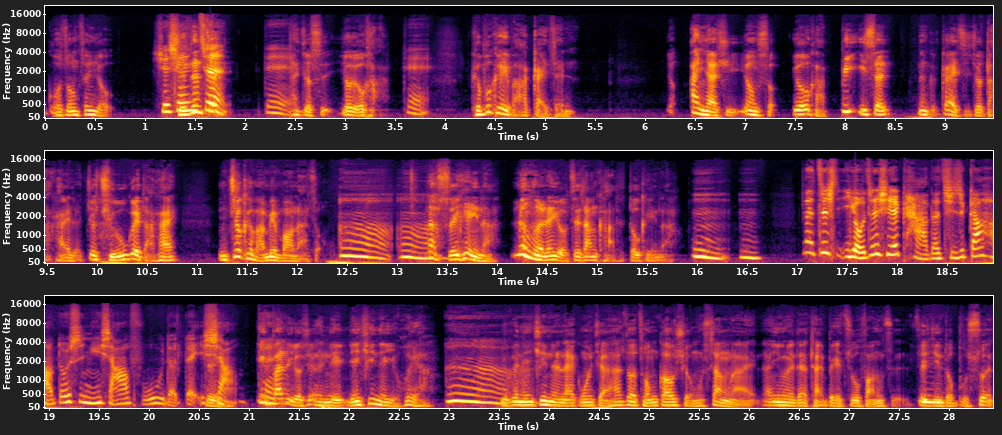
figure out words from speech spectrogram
国中生有学生证，对，他就是悠游卡，对，可不可以把它改成用按下去，用手悠游卡，哔一声，那个盖子就打开了，就取物柜打开，你就可以把面包拿走。嗯嗯，那谁可以拿？任何人有这张卡的都可以拿。嗯嗯。那这有这些卡的，其实刚好都是你想要服务的对象。一般的有些年年轻人也会啊。嗯，有个年轻人来跟我讲，他说从高雄上来，那因为在台北租房子，最近都不顺。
